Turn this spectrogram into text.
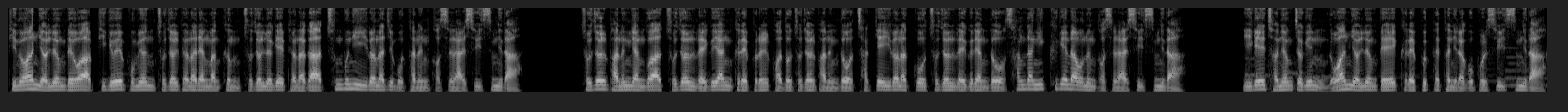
비노한 연령대와 비교해 보면 조절 변화량만큼 조절력의 변화가 충분히 일어나지 못하는 것을 알 수 있습니다. 조절 반응량과 조절 레그량 그래프를 봐도 조절 반응도 작게 일어났고 조절 레그량도 상당히 크게 나오는 것을 알 수 있습니다. 이게 전형적인 노안 연령대의 그래프 패턴이라고 볼 수 있습니다.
